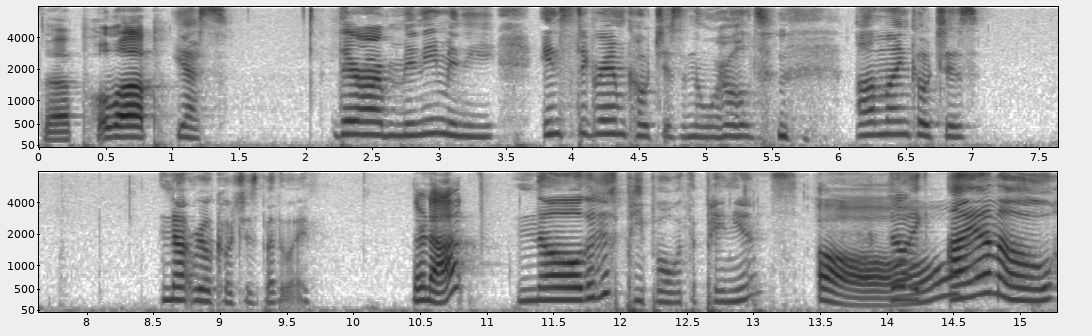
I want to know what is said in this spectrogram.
The pull up. Yes. There are many, many Instagram coaches in the world, online coaches. Not real coaches, by the way. They're not. No, they're just people with opinions. Oh. They're like, IMO.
